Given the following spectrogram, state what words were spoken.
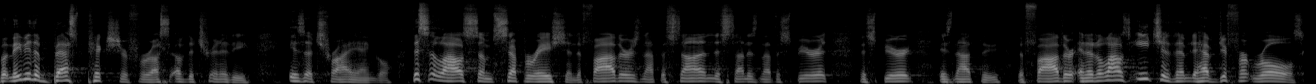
But maybe the best picture for us of the Trinity is a triangle. This allows some separation. The Father is not the Son, the Son is not the Spirit, the Spirit is not the, the Father, and it allows each of them to have different roles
